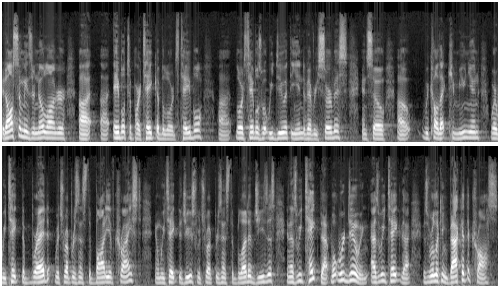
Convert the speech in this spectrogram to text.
It also means they're no longer uh, uh, able to partake of the Lord's table. Uh, Lord's table is what we do at the end of every service. And so uh, we call that communion, where we take the bread, which represents the body of Christ, and we take the juice, which represents the blood of Jesus. And as we take that, what we're doing as we take that is we're looking back at the cross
